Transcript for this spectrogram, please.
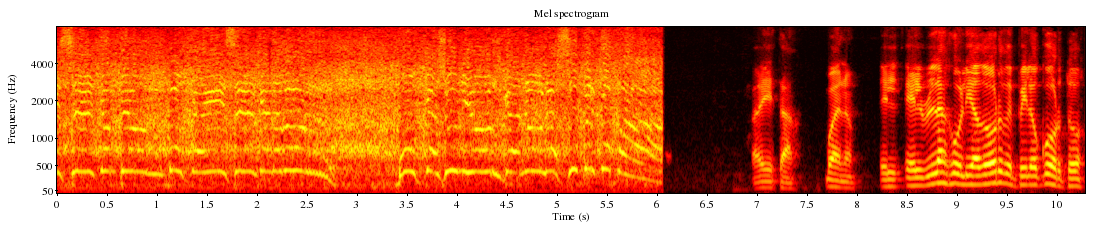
es el campeón, Boca es el ganador. Boca Juniors ganó la Supercopa. Ahí está. Bueno, el, el Blas goleador de pelo corto,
